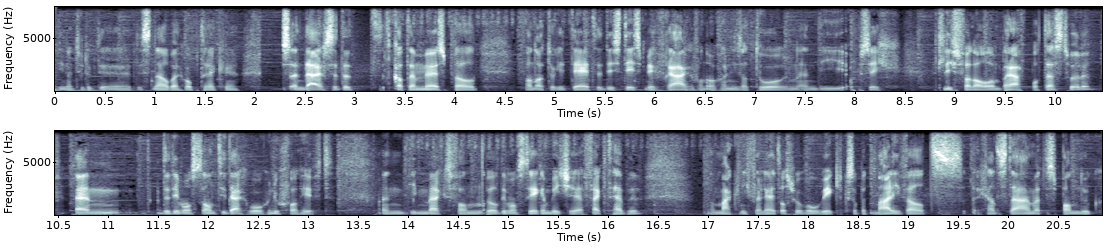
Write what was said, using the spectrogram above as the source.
die natuurlijk de, de snelweg optrekken. Dus, en daar zit het kat-en-muisspel van autoriteiten die steeds meer vragen van organisatoren en die op zich het liefst van al een braaf protest willen. En de demonstrant die daar gewoon genoeg van heeft. En die merkt van, wil demonstreren een beetje effect hebben. Dan maakt het niet veel uit als we gewoon wekelijks op het Malieveld gaan staan met een spandoek.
